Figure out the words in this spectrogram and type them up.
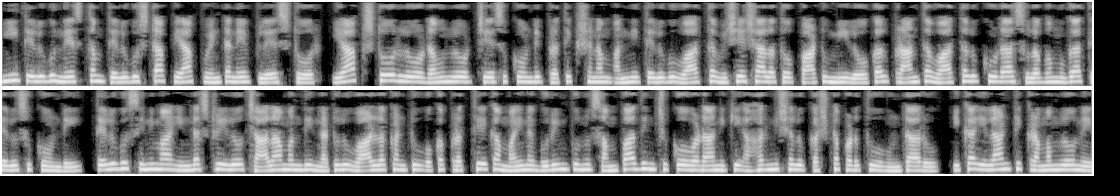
మీ తెలుగు నేస్తం తెలుగు స్టాప్ యాప్ వెంటనే ప్లే స్టోర్ యాప్ స్టోర్లో డౌన్లోడ్ చేసుకోండి. ప్రతిక్షణం అన్ని తెలుగు వార్త విశేషాలతో పాటు మీ లోకల్ ప్రాంత వార్తలు కూడా సులభముగా తెలుసుకోండి. తెలుగు సినిమా ఇండస్ట్రీలో చాలా మంది నటులు వాళ్ళకంటూ ఒక ప్రత్యేకమైన గురింపును సంపాదించుకోవడానికి అహర్నిశలు కష్టపడుతూ ఉంటారు. ఇక ఇలాంటి క్రమంలోనే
